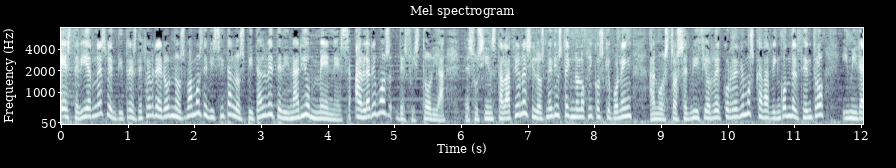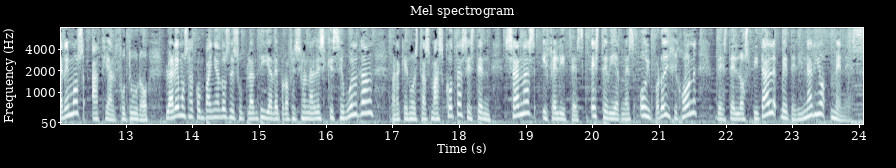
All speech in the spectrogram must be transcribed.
Este viernes 23 de febrero nos vamos de visita al Hospital Veterinario Menes. Hablaremos de su historia, de sus instalaciones y los medios tecnológicos que ponen a nuestro servicio. Recorreremos cada rincón del centro y miraremos hacia el futuro. Lo haremos acompañados de su plantilla de profesionales que se vuelgan para que nuestras mascotas estén sanas y felices. Este viernes, hoy por hoy Gijón, desde el Hospital Veterinario Menes.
